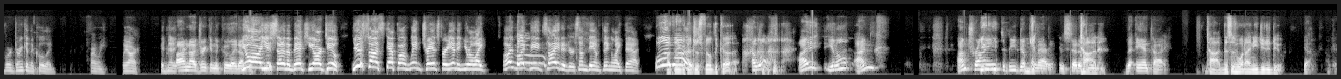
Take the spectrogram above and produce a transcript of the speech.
we're drinking the Kool Aid, aren't we? We are. Admit it. I'm not drinking the Kool Aid. you are, you son of a bitch. You are too. You saw Stephon Wynn transfer in, and you were like, I might be excited or some damn thing like that. Well, I, I think was. I just filled the cup. I was. I, you know, I'm, I'm trying to be diplomatic instead of Todd. being the anti. Todd, this is what I need you to do. Yeah. Okay.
